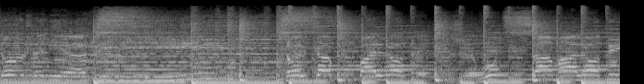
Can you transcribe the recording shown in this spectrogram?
тоже не охрип Только в полетах живут самолеты.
